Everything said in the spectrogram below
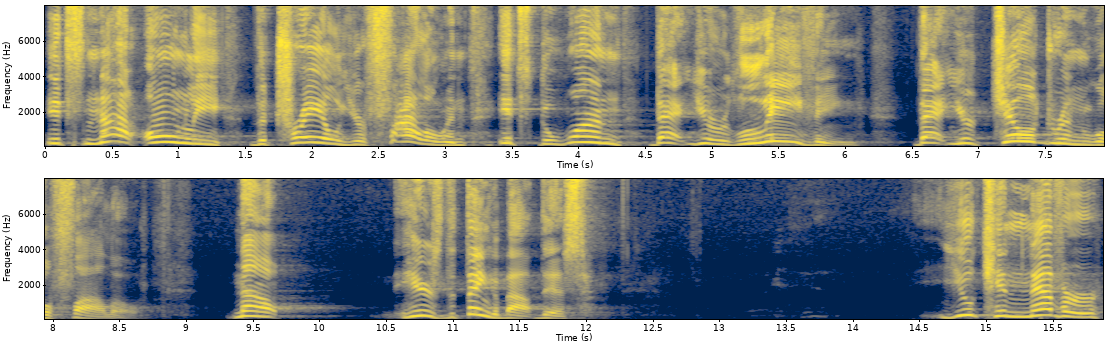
It's not only the trail you're following, it's the one that you're leaving, that your children will follow. Now, here's the thing about this you can never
